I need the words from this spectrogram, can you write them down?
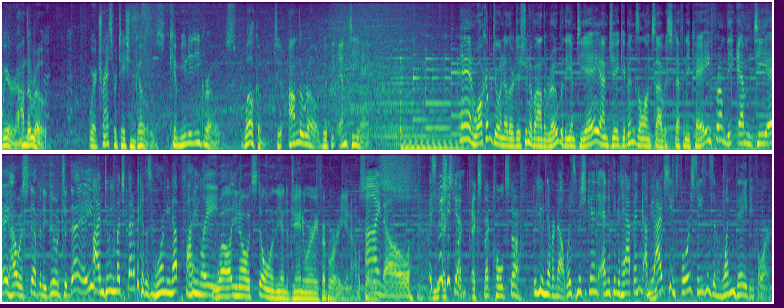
We're on the road. Where transportation goes, community grows. Welcome to On the Road with the MTA. And welcome to another edition of On the Road with the MTA. I'm Jay Gibbons alongside with Stephanie K from the MTA. How is Stephanie doing today? I'm doing much better because it's warming up finally. Well, you know, it's still only the end of January, February, you know. So I know. you know, It's Michigan. Expect, expect cold stuff. Well, you never know. When it's Michigan, anything could happen. I mean, Mm-hmm. I've seen four seasons in one day before.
